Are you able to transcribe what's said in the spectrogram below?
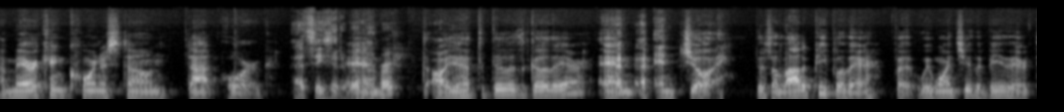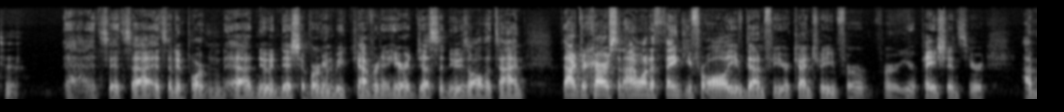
AmericanCornerstone.org. That's easy to And- remember. all you have to do is go there and enjoy. There's a lot of people there, but we want you to be there too. Yeah, it's it's uh, it's an important uh, new initiative. We're going to be covering it here at Just the News all the time. Dr. Carson, I want to thank you for all you've done for your country, for for your patients. Your I'm,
